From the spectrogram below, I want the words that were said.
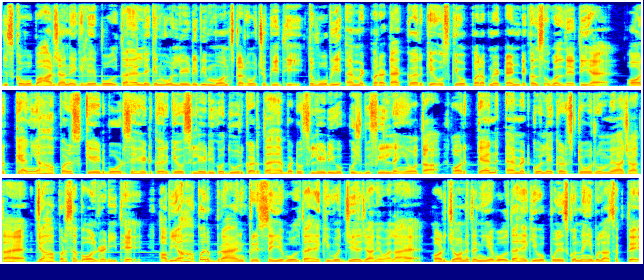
जिसको वो बाहर जाने के लिए बोलता है, लेकिन वो लेडी भी मॉन्स्टर हो चुकी थी। तो वो भी एमेट पर अटैक करके उसके ऊपर अपने टेंटिकल्स उगल देती है। और कैन यहाँ पर स्केट बोर्ड से हिट करके उस लेडी को दूर करता है बट उस लेडी को कुछ भी फील नहीं होता और कैन एमेट को लेकर स्टोर रूम में आ जाता है, जहाँ पर सब ऑलरेडी थे। अब यहाँ पर ब्रायन क्रिस से ये बोलता है कि वो जेल जाने वाला है और जॉनथन ये बोलता है कि वो पुलिस को नहीं बुला सकते,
